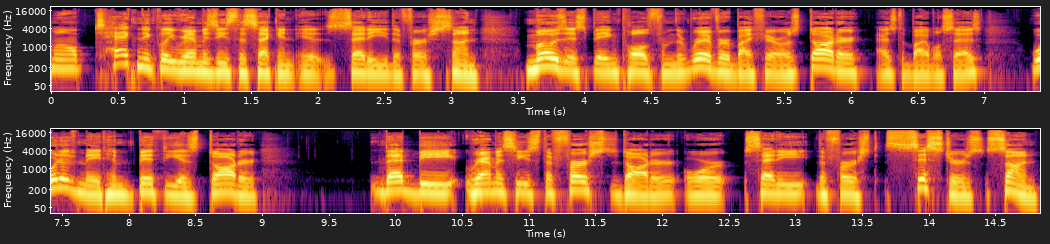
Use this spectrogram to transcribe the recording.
Well, technically, Ramesses II is Seti the first son. Moses, being pulled from the river by Pharaoh's daughter, as the Bible says, would have made him Bithiah's daughter. That'd be Ramesses the first daughter, or Seti the first sister's son,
